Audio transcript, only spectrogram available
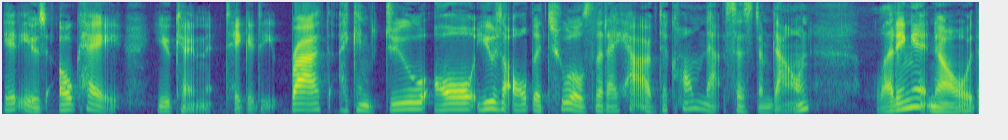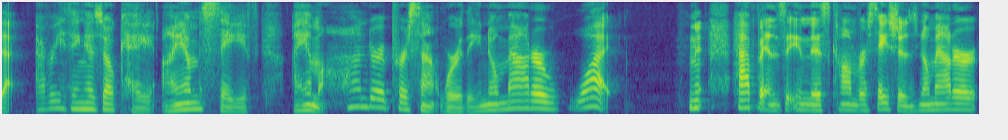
it is okay. You can take a deep breath. I can do all, use all the tools that I have to calm that system down, letting it know that everything is okay. I am safe. I am 100% worthy no matter what happens in this conversations, no matter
